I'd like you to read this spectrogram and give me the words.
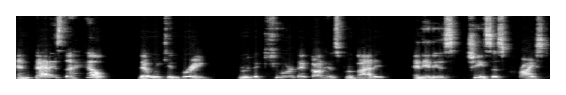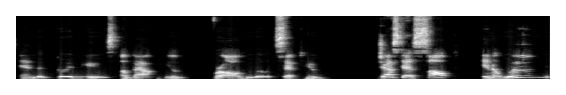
And that is the help that we can bring through the cure that God has provided. And it is Jesus Christ and the good news about Him for all who will accept him. Just as salt in a wound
